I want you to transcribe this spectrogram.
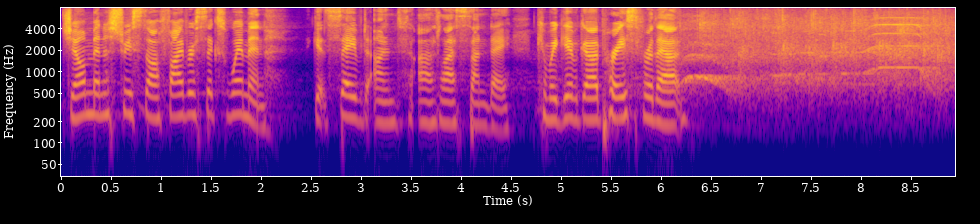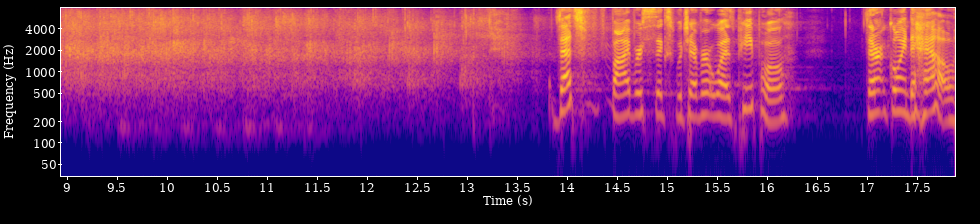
Jail Ministry saw five or six women get saved on uh, last Sunday. Can we give God praise for that? That's five or six, whichever it was, people that aren't going to hell.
